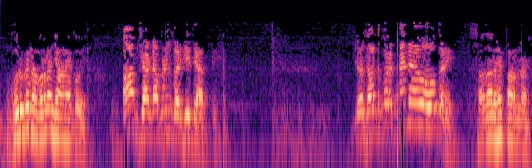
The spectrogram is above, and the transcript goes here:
ਗੁਰ ਬਿਨ ਅਵਰ ਨ ਜਾਣੈ ਕੋਏ ਆਪ ਛੱਡ ਆਪਣੀ ਮਰਜ਼ੀ ਤੇ ਆਪ। ਤੇ ਜੋ ਸਤਿਗੁਰ ਕਹਿੰਦਾ ਉਹ ਕਰੇ। ਸਦਾ ਰਹੇ ਪਰਨੈ।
